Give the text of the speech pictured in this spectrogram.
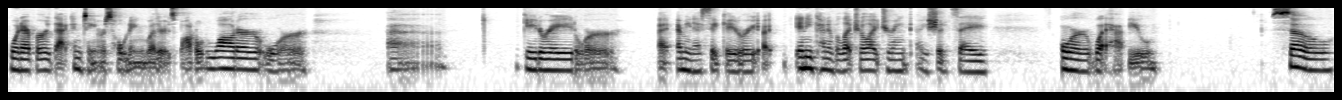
whatever that container is holding, whether it's bottled water or uh, Gatorade or, I, I mean, I say Gatorade, uh, any kind of electrolyte drink, I should say, or what have you. So,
